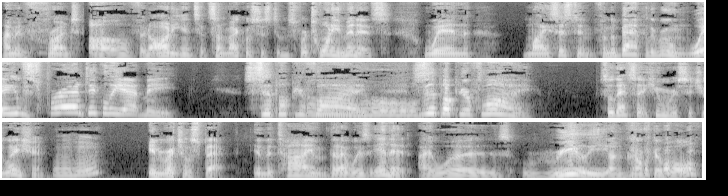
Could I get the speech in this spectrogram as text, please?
I'm in front of an audience at Sun Microsystems for 20 minutes when my assistant from the back of the room waves frantically at me. Zip up your fly. Oh, no. Zip up your fly. So that's a humorous situation. Mm-hmm. In retrospect, in the time that I was in it, I was really uncomfortable.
